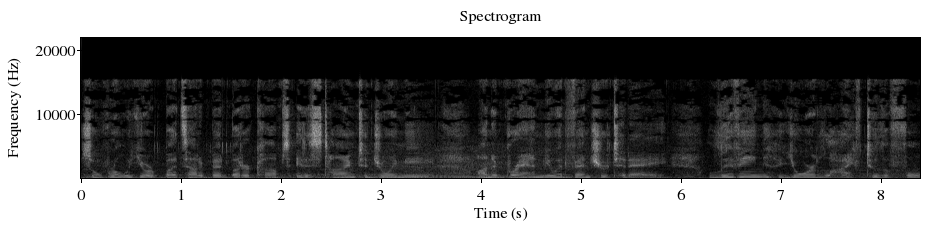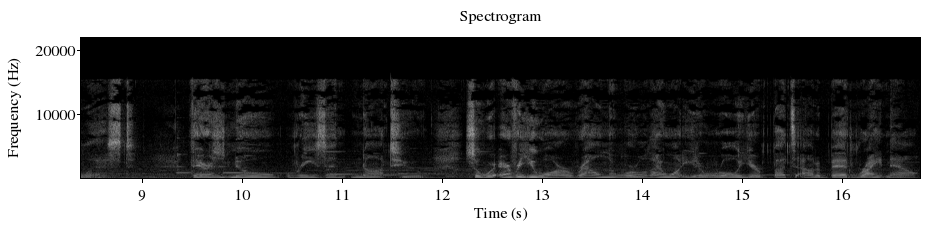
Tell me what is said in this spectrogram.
So roll your butts out of bed, buttercups. It is time to join me on a brand new adventure today, living your life to the fullest. There is no reason not to. So, wherever you are around the world, I want you to roll your butts out of bed right now.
